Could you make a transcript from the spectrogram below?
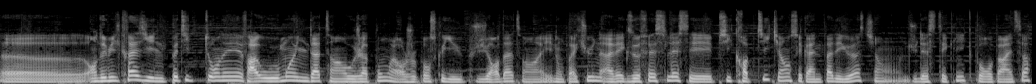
Euh, en 2013, il y a une petite tournée, enfin ou au moins une date hein, au Japon. Alors je pense qu'il y a eu plusieurs dates hein, et non pas qu'une, avec The Faceless et Psychroptic. Hein, c'est quand même pas dégueulasse, tiens, du death technique pour reparler de ça.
